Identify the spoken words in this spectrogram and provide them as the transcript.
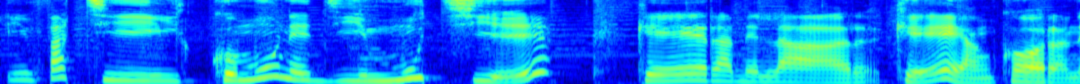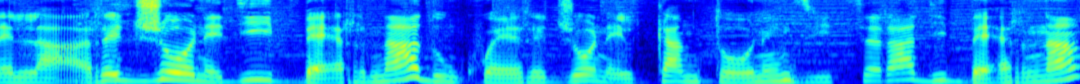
infatti il comune di Moutier che, era nella, che è ancora nella regione di Berna, dunque regione il cantone in Svizzera di Berna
